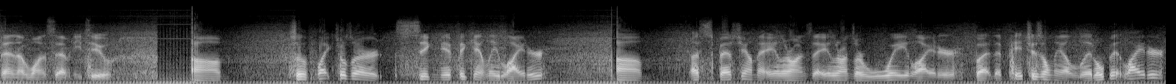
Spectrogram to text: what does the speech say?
than the 172. Um, so the flight controls are significantly lighter, um, especially on the ailerons. The ailerons are way lighter, but the pitch is only a little bit lighter.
